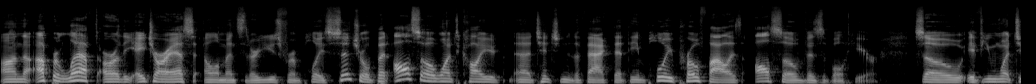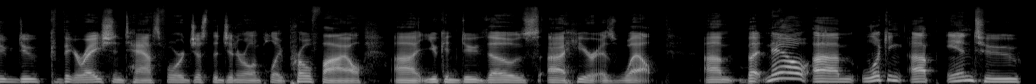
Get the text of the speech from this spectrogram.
on the upper left are the HRIS elements that are used for Employee Central, but also I want to call your uh, attention to the fact that the employee profile is also visible here. So if you want to do configuration tasks for just the general employee profile, uh, you can do those uh, here as well. Um, but now um, looking up into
